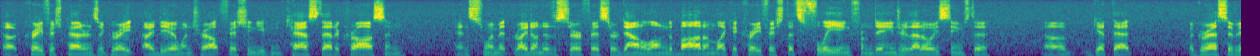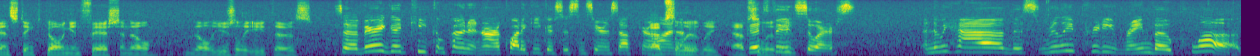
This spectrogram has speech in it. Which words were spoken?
Uh, crayfish pattern is a great idea when trout fishing. You can cast that across and, and swim it right under the surface or down along the bottom like a crayfish that's fleeing from danger. That always seems to uh, get that aggressive instinct going in fish and they'll, they'll usually eat those. So a very good key component in our aquatic ecosystems here in South Carolina. Absolutely, absolutely. Good food source. And then we have this really pretty rainbow plug.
